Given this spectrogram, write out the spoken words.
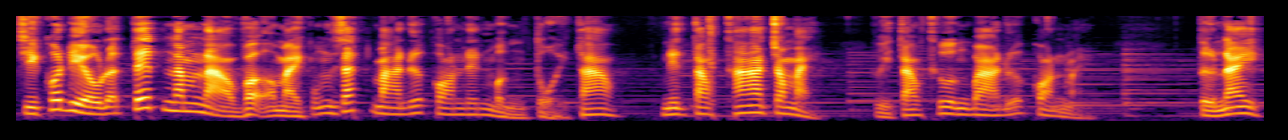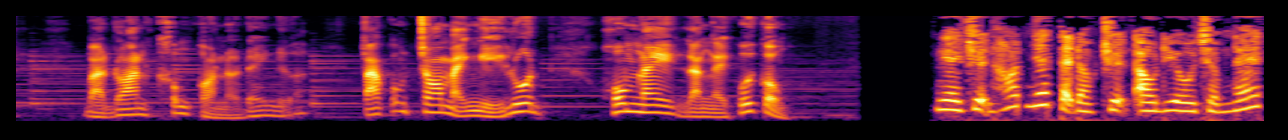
Chỉ có điều là Tết năm nào vợ mày cũng dắt ba đứa con lên mừng tuổi tao, nên tao tha cho mày, vì tao thương ba đứa con mày. Từ nay, bà Đoan không còn ở đây nữa, tao cũng cho mày nghỉ luôn. Hôm nay là ngày cuối cùng. Nghe chuyện hot nhất tại đọc truyện audio.net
